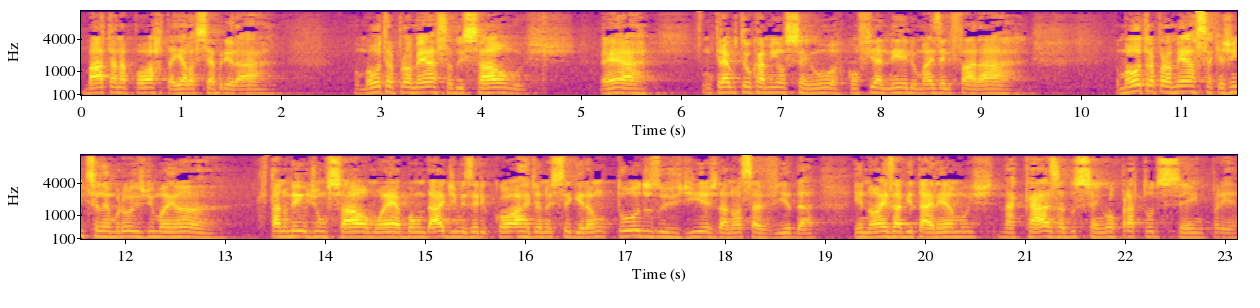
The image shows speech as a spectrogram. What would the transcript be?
Bata na porta e ela se abrirá. Uma outra promessa dos Salmos é: entrega o teu caminho ao Senhor, confia nele, o mais ele fará. Uma outra promessa que a gente se lembrou hoje de manhã, está no meio de um salmo, é: bondade e misericórdia nos seguirão todos os dias da nossa vida e nós habitaremos na casa do Senhor para todo sempre.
